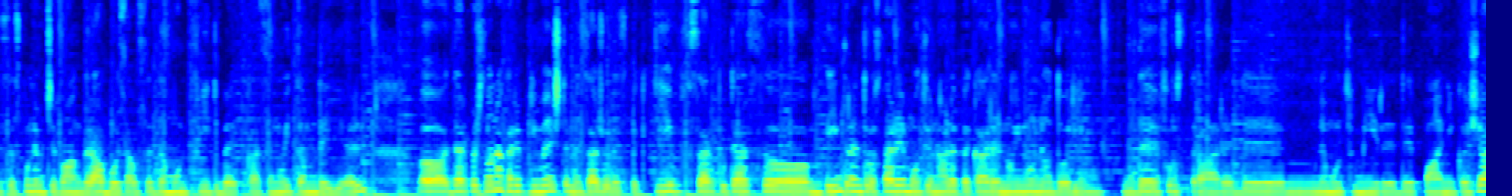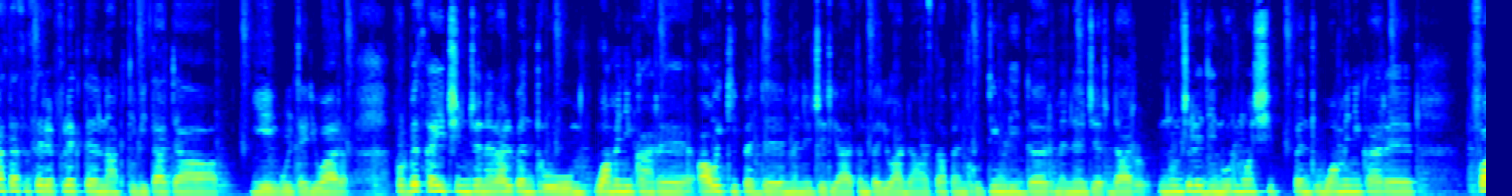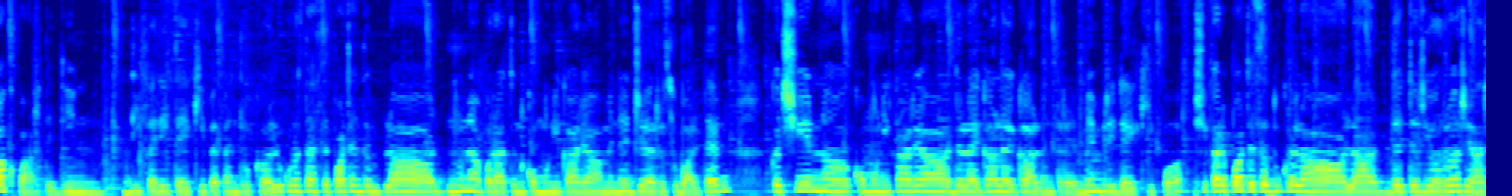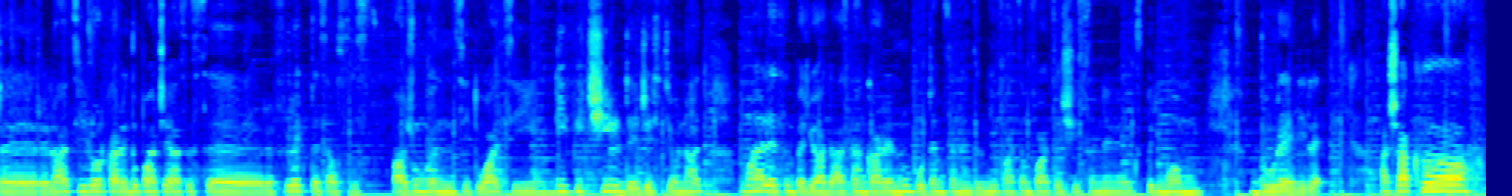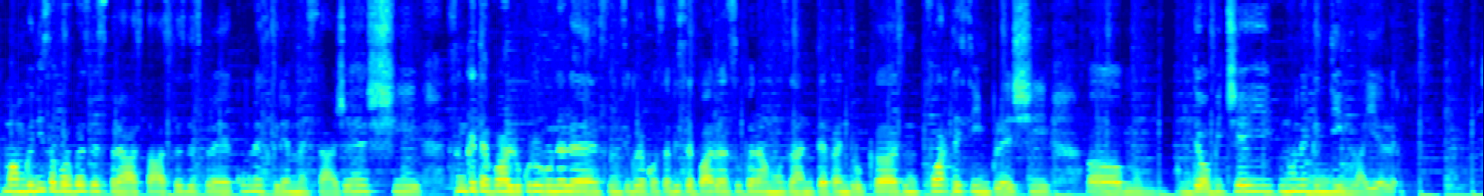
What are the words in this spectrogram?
să spunem ceva în grabă sau să dăm un feedback ca să nu uităm de el, uh, dar persoana care primește mesajul respectiv s-ar putea să intre într-o stare emoțională pe care noi nu ne-o dorim, de frustrare, de nemulțumire, de panică și asta să se reflecte în activitatea ei ulterioară. Vorbesc aici în general pentru oamenii care au echipe de manageriat în perioada asta, pentru team leader, manager, dar nu în cele din urmă și pentru oamenii care fac parte din diferite echipe, pentru că lucrul ăsta se poate întâmpla nu neapărat în comunicarea manager-subaltern, cât și în uh, comunicarea de la egal la egal între membrii de echipă și care poate să ducă la, la deteriorări ale relațiilor care după aceea să se reflecte sau să ajungă în situații dificil de gestionat, mai ales în perioada asta în care nu putem să ne întâlnim față în față și să ne exprimăm durerile. Așa că m-am gândit să vorbesc despre asta astăzi, despre cum ne scriem mesaje și sunt câteva lucruri, unele sunt sigură că o să vi se pară super amuzante pentru că sunt foarte simple și um, de obicei nu ne gândim la ele.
